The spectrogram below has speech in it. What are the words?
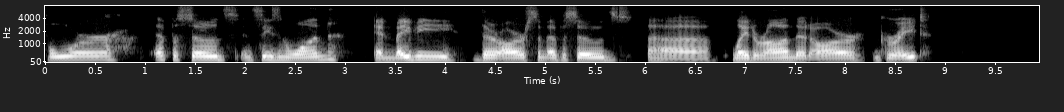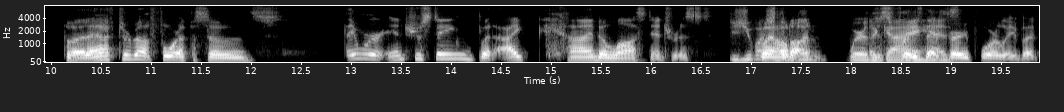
four episodes in season one, and maybe there are some episodes uh, later on that are great. But after about four episodes, they were interesting, but I kind of lost interest. Did you watch Well, the hold one on. where I the just guy phrased that very poorly, but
